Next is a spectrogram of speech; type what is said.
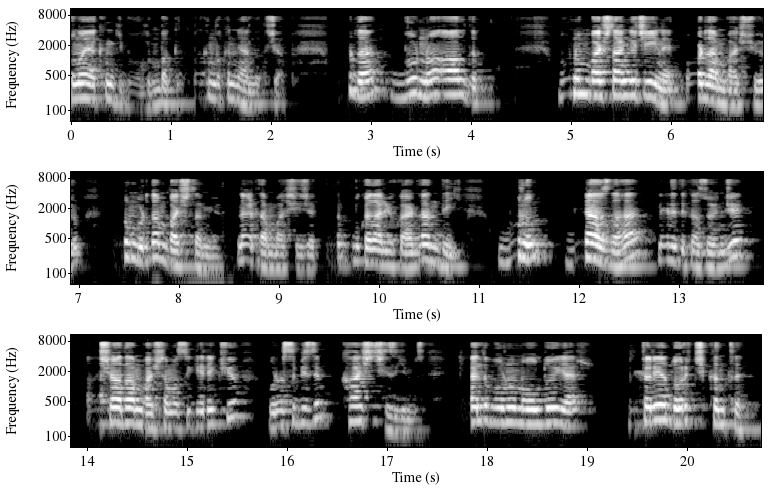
Buna yakın gibi oldum. Bakın bakın bakın ne anlatacağım. Buradan burnu aldım. Burnun başlangıcı yine oradan başlıyorum. Burun buradan başlamıyor. Nereden başlayacak? Bu kadar yukarıdan değil. Burun biraz daha ne dedik az önce? Aşağıdan başlaması gerekiyor. Burası bizim kaş çizgimiz. Geldi burnun olduğu yer. Dışarıya doğru çıkıntı.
